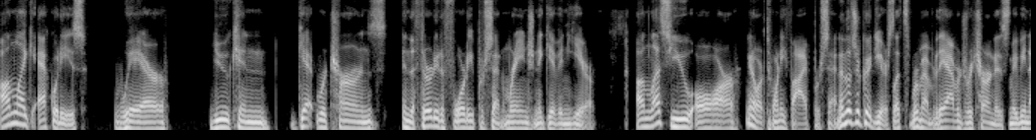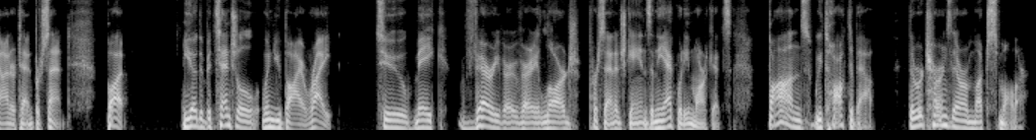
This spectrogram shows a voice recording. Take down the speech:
unlike equities where you can get returns in the 30 to 40% range in a given year unless you are you know at 25% and those are good years. Let's remember the average return is maybe 9 or 10% but you have the potential when you buy right to make very, very, very large percentage gains in the equity markets. Bonds, we talked about, the returns there are much smaller.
